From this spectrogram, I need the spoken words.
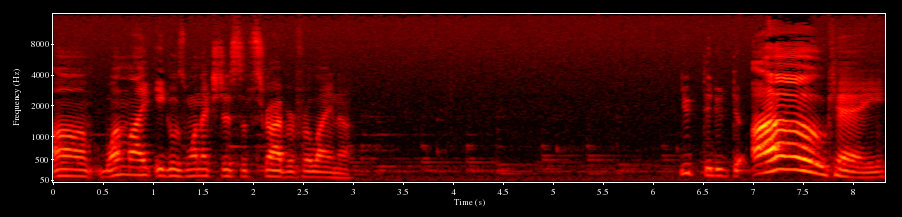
um one like equals one extra subscriber for Lena. You do do do. Okay.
